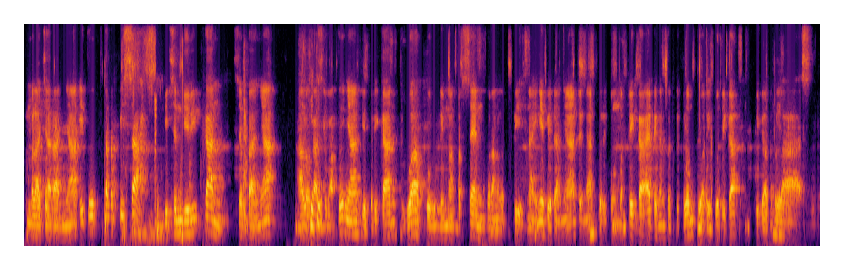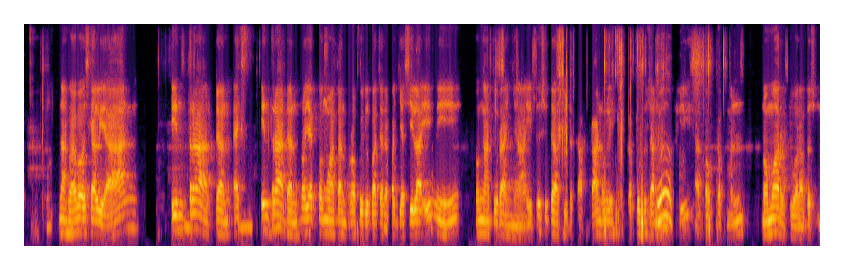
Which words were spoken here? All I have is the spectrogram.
pembelajarannya itu terpisah disendirikan sebanyak alokasi waktunya diberikan 25 persen kurang lebih. Nah ini bedanya dengan kurikulum Merdeka, eh, dengan kurikulum 2013. Nah Bapak sekalian, intra dan ex intra dan proyek penguatan profil pelajar Pancasila ini pengaturannya itu sudah ditetapkan oleh keputusan menteri atau Kepmen nomor 262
